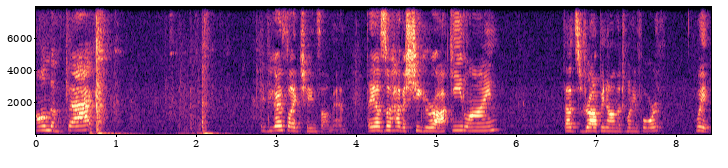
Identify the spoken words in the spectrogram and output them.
On the back, if you guys like Chainsaw Man, they also have a Shigaraki line that's dropping on the 24th. Wait,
